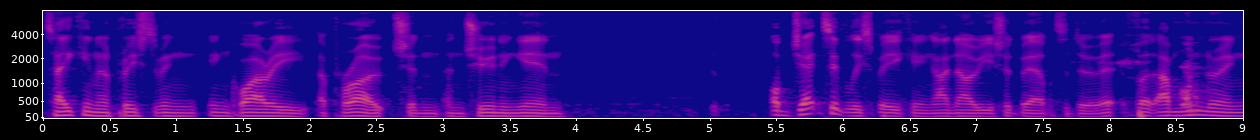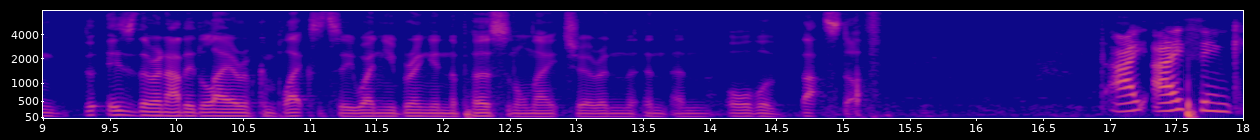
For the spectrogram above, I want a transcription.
taking an appreciative in, inquiry approach and, and tuning in. Objectively speaking, I know you should be able to do it, but I'm wondering: is there an added layer of complexity when you bring in the personal nature and and, and all of that stuff? I, I think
